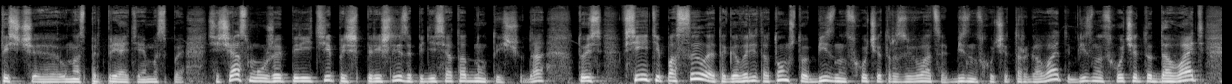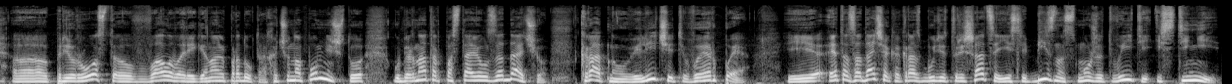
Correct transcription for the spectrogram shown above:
тысяч э, у нас предприятий МСП, сейчас мы уже перейти, перешли за 51 тысячу, да, то есть все эти посылы, это говорит о том, что бизнес хочет развиваться, бизнес хочет торговать, бизнес хочет давать э, прирост в валовый региональный продукт. А хочу напомнить, что губернатор поставил задачу кратно увеличить ВРП, и эта задача как раз будет решаться, если бизнес может выйти из тени.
